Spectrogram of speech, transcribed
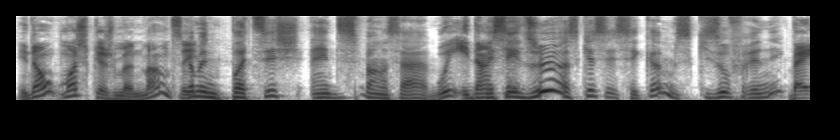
Et donc, moi, ce que je me demande, c'est... Comme une potiche indispensable. Oui, et dans Mais c'est quel- dur. Est-ce que c'est c'est comme schizophrénique? Ben,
